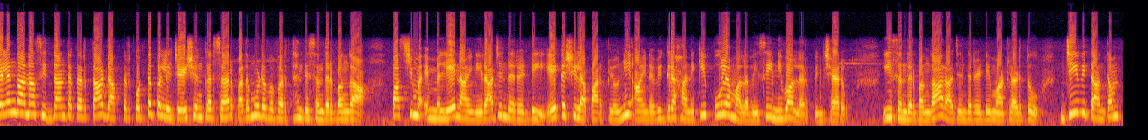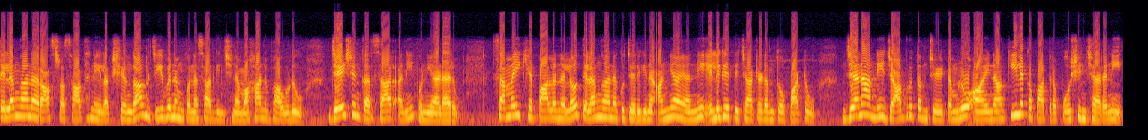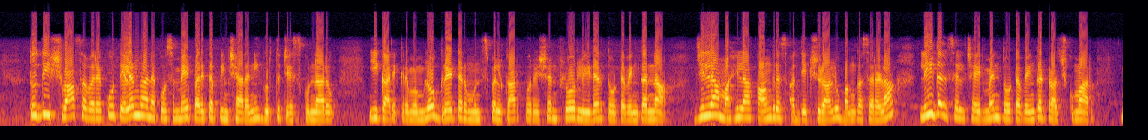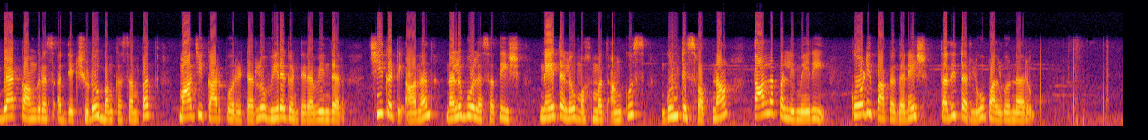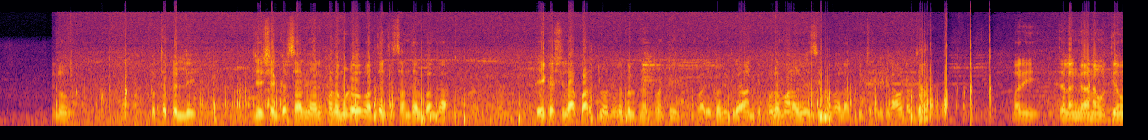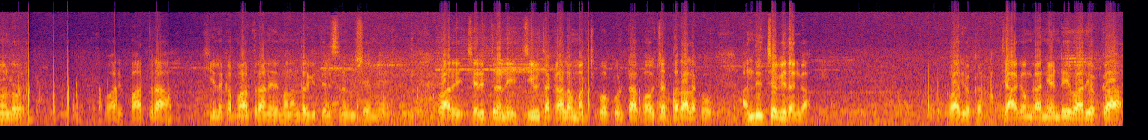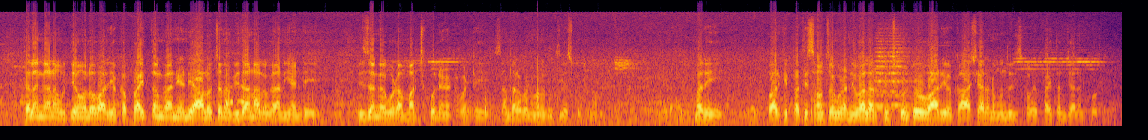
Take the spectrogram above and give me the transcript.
తెలంగాణ సిద్ధాంతకర్త doctor Kothapalli Jayashankar sir పదమూడవ వర్ధంతి సందర్భంగా పశ్చిమ ఎమ్మెల్యే నాయని రాజేందర్ రెడ్డి ఏకశిలా పార్కులోని ఆయన విగ్రహానికి పూలమాల వేసి నివాళులర్పించారు. ఈ సందర్భంగా రాజేందర్ రెడ్డి మాట్లాడుతూ జీవితాంతం తెలంగాణ రాష్ట్ర సాధనే లక్ష్యంగా జీవనం కొనసాగించిన మహానుభావుడు జయశంకర్ సార్ అని కొనియాడారు. సమైక్య పాలనలో తెలంగాణకు జరిగిన అన్యాయాన్ని ఎలుగెత్తి చాటడంతో పాటు జనాన్ని జాగృతం చేయటంలో ఆయన కీలక పాత్ర పోషించారని తుది శ్వాస వరకు తెలంగాణ కోసమే పరితపించారని గుర్తు చేసుకున్నారు. ఈ కార్యక్రమంలో greater municipal corporation floor leader Thota Venkanna జిల్లా మహిళా కాంగ్రెస్ అధ్యక్షురాలు బంగసరళ లీగల్ సెల్ చైర్మన్ తోట వెంకట్రాజ్ కుమార్ బ్లాక్ కాంగ్రెస్ అధ్యక్షుడు బంక సంపత్ మాజీ కార్పొరేటర్లు వీరగంటి రవీందర్ చీకటి ఆనంద్ నలుబోల సతీష్ నేతలు మహమ్మద్ అంకుస్ గుంటి స్వప్న తాళ్ళపల్లి మేరీ కోడిపాక గణేష్ తదితరులు పాల్గొన్నారు. కొత్తపల్లి జయశంకర్ సార్ గారి పదమూడవ వర్ధంతి సందర్భంగా ఏకశిలా పార్క్లో నెలకొల్పినటువంటి వారి యొక్క విగ్రహానికి పూలమాలలు వేసి నివాళులు అర్పించడానికి రావడం జరిగింది. మరి తెలంగాణ ఉద్యమంలో వారి పాత్ర కీలక పాత్ర అనేది మనందరికీ తెలిసిన విషయమే. వారి చరిత్రని జీవితకాలం మర్చిపోకుండా భవిష్యత్ తరాలకు అందించే విధంగా వారి యొక్క త్యాగం కానివ్వండి వారి యొక్క తెలంగాణ ఉద్యమంలో వారి యొక్క ప్రయత్నం కానివ్వండి ఆలోచన విధానాలు కానివ్వండి నిజంగా కూడా మర్చిపోలేనటువంటి సందర్భాన్ని మనం గుర్తు చేసుకుంటున్నాం. మరి వారికి ప్రతి సంవత్సరం కూడా నివాళులు అర్పించుకుంటూ వారి యొక్క ఆశయాలను ముందు తీసుకుపోయే ప్రయత్నం చేయాలని కోరుతున్నాను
